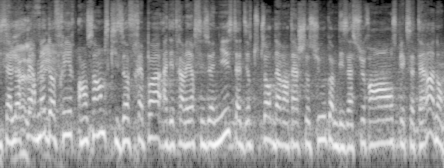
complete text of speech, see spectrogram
ça leur permet d'offrir ensemble ce qu'ils offraient pas à des travailleurs saisonniers, c'est-à-dire toutes sortes d'avantages sociaux comme des assurances, puis etc. Donc,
